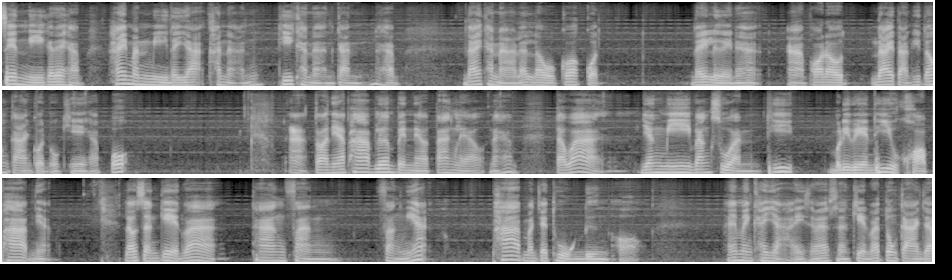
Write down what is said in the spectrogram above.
เส้นนี้ก็ได้ครับ ให้มันมีระยะขนานที่ขนานกันนะครับ ได้ขนาดแล้วเราก็กดได้เลยนะฮะอ่าพอเราได้ตามที่ต้องการกดโอเคครับโป๊ะอะตอนนี้ภาพเริ่มเป็นแนวตั้งแล้วนะครับ แต่ว่ายังมีบางส่วนที่บริเวณที่อยู่ขอบภาพเนี่ย เราสังเกตว่าทางฝั่งฝั่งเนี้ยภาพมันจะถูกดึงออก ให้มันขยายใช่ไหมสังเกตว่าตรงกลางจะ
